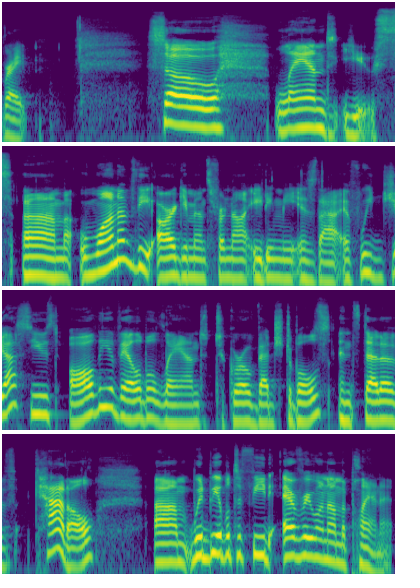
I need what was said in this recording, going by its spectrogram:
right so land use um, one of the arguments for not eating meat is that if we just used all the available land to grow vegetables instead of cattle um, we'd be able to feed everyone on the planet.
